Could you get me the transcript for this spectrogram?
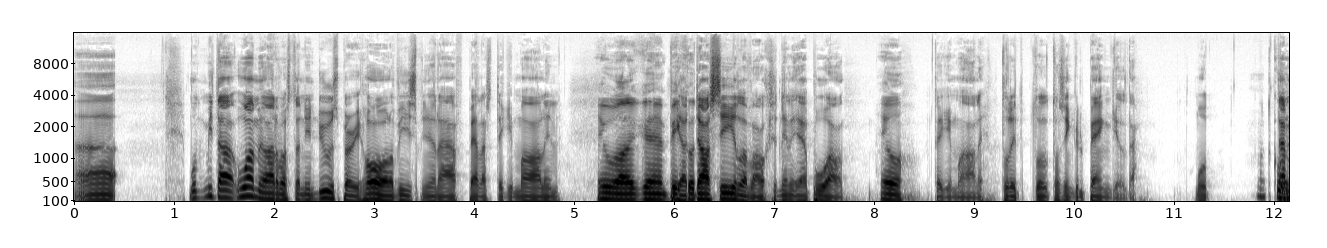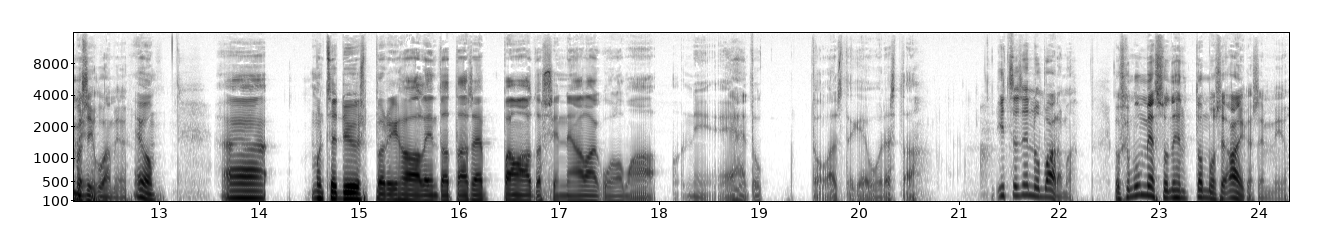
Ää, Mutta mitä huomioarvosta, niin Dewsbury Hall 5 miljoonaa FPLS teki maalin. juu, oli kyllä pikku... Ja Da Silva, onko se 4,5 Juu, teki maali. Tuli to, tosin kyllä penkiltä. mut Tämmöisiä kuitenkin. huomioita. Joo. Ää, mut se Dewsbury Hallin tota, se pamautus sinne alakulmaan, niin eihän tuu tuollaista tekee uudestaan. Itse asiassa en ole varma. Koska mun mielestä se on tehnyt tommosen aikaisemmin jo.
